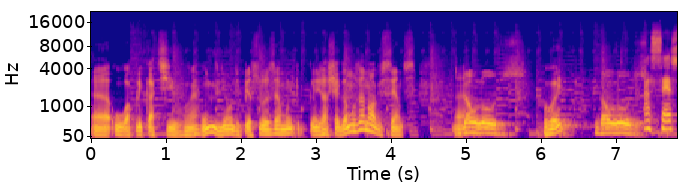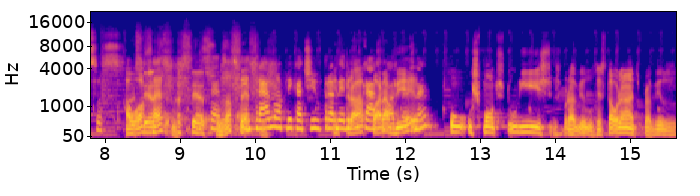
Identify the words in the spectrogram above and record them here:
É, o aplicativo, né? Um milhão de pessoas é muito. Já chegamos a 900. Né? Downloads. Oi? Downloads. Acessos. Ao acesso. Acessos. acessos. Entrar no aplicativo para verificar para ver né? os pontos turísticos, para ver os restaurantes, para ver, os,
